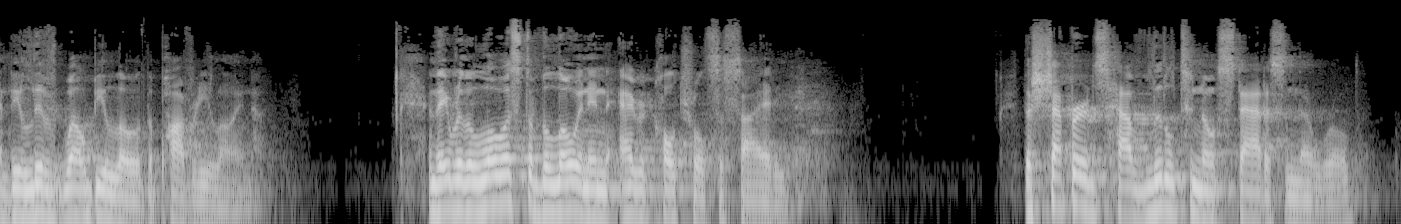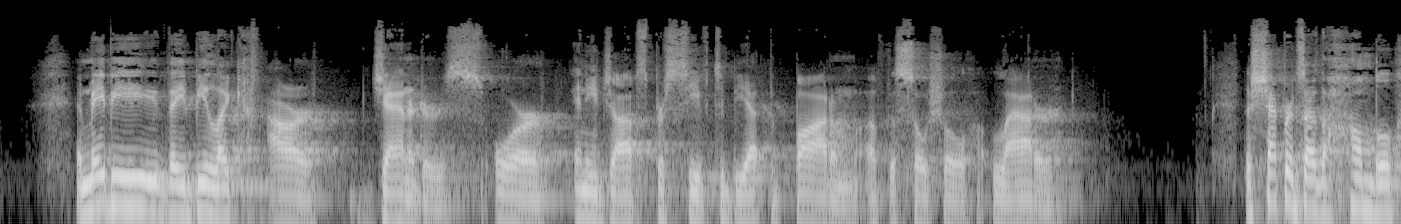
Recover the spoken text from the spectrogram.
and they live well below the poverty line. And they were the lowest of the low in an agricultural society. The shepherds have little to no status in their world. And maybe they'd be like our janitors or any jobs perceived to be at the bottom of the social ladder. The shepherds are the humble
